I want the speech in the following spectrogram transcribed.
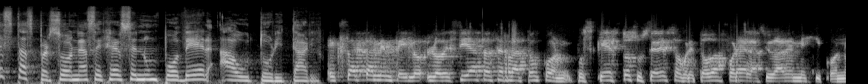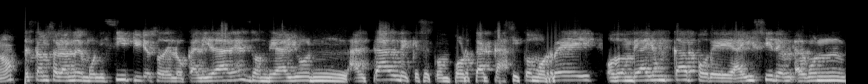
estas personas ejercen un poder autoritario. Exactamente, y lo, lo decías hace rato con pues que esto sucede sobre todo afuera de la Ciudad de México, ¿no? Estamos hablando de municipios o de localidades donde hay un alcalde que se comporta casi como rey o donde hay un capo de ahí sí de algún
